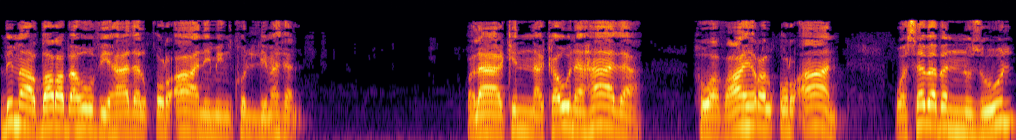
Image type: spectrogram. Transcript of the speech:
بما ضربه في هذا القرآن من كل مثل. ولكن كون هذا هو ظاهر القرآن وسبب النزول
